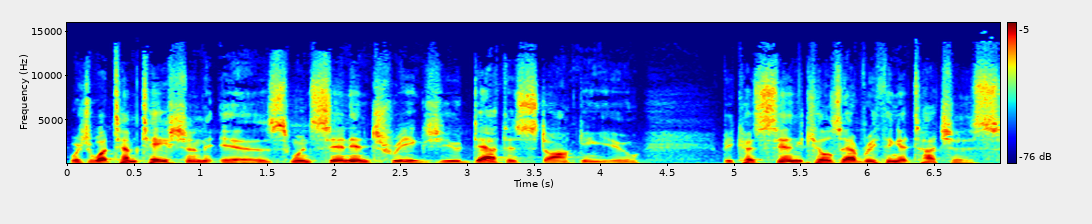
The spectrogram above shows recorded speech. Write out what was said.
which is what temptation is, when sin intrigues you, death is stalking you because sin kills everything it touches.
